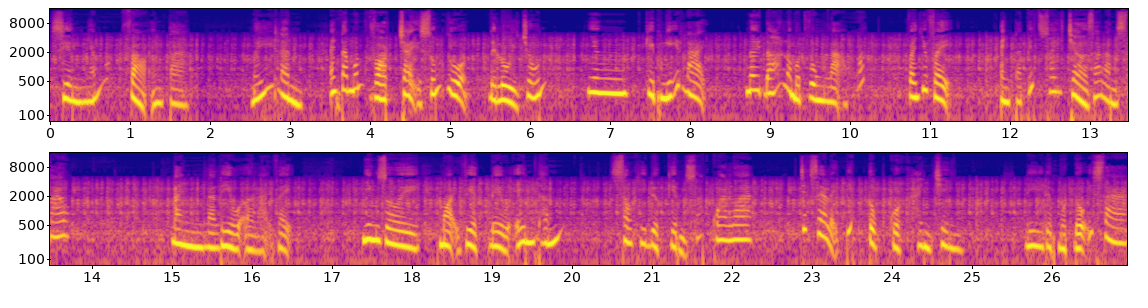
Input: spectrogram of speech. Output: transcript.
riêng nhắm vào anh ta. Mấy lần anh ta muốn vọt chạy xuống ruộng để lùi trốn, nhưng kịp nghĩ lại, nơi đó là một vùng lạ hoắc và như vậy anh ta biết xoay trở ra làm sao. Đành là liều ở lại vậy. Nhưng rồi mọi việc đều êm thấm. Sau khi được kiểm soát qua loa, chiếc xe lại tiếp tục cuộc hành trình. Đi được một đỗi xa,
